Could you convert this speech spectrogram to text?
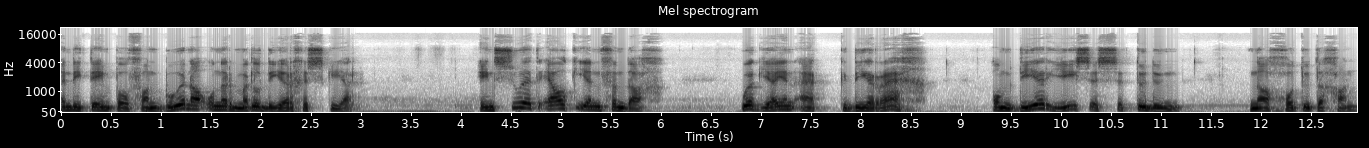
in die tempel van bo na onder middeldeur geskeur. En so het elkeen vandag ook jy en ek die reg om deur Jesus se toedoen na God toe te gaan.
